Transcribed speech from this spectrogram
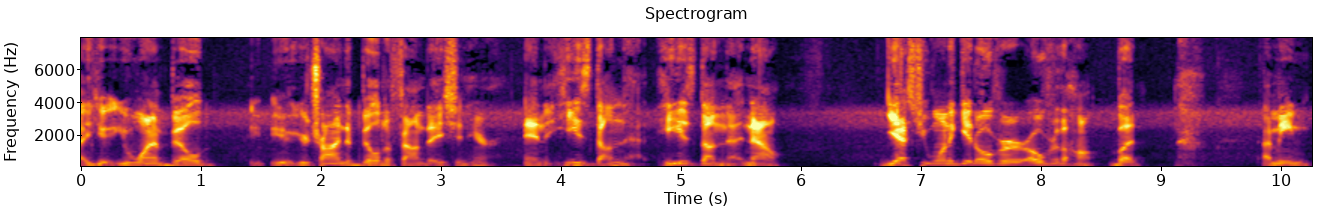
you, you want to build. You're trying to build a foundation here, and he's done that. He has done that. Now, yes, you want to get over over the hump, but I mean,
